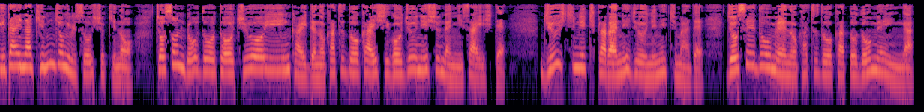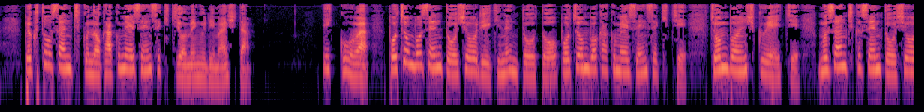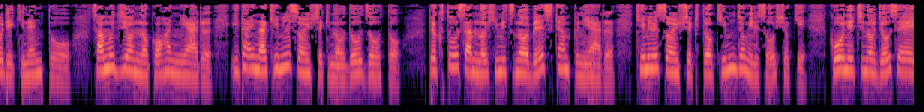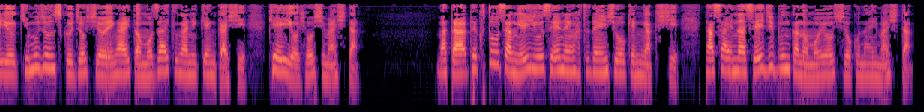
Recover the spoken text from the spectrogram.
偉大な金正日総書記の、朝鮮労働党中央委員会での活動開始52周年に際して、17日から22日まで、女性同盟の活動家と同盟員が、北東山地区の革命戦績地を巡りました。一行は、ポチョンボ戦闘勝利記念塔とポチョンボ革命戦績地、チョンボン宿営地、無産地区戦闘勝利記念塔、サムジオンの湖畔にある偉大なキミルソン主席の銅像と、ペクトー山の秘密のベースキャンプにある、キミルソン主席とキム・ジョギル総書記、抗日の女性英雄キム・ジョンスク女子を描いたモザイク画に喧嘩し、敬意を表しました。また、ペクトーさん英雄青年発電所を見学し、多彩な政治文化の催しを行いました。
